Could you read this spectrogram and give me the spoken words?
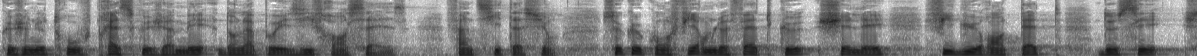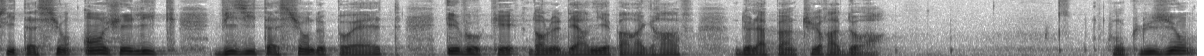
que je ne trouve presque jamais dans la poésie française. Fin de citation. Ce que confirme le fait que Shelley figure en tête de ces citations angéliques visitations de poètes évoquées dans le dernier paragraphe de la peinture à. Conclusion,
